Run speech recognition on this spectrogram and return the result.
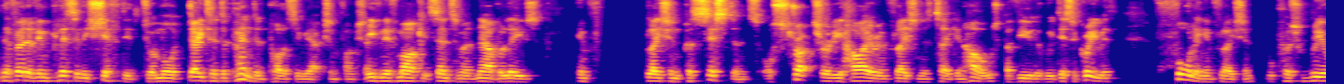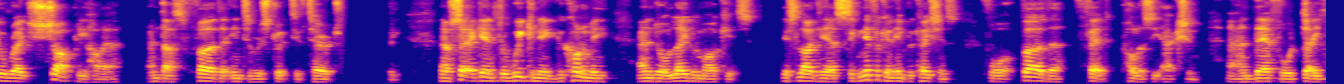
the Fed have implicitly shifted to a more data dependent policy reaction function, even if market sentiment now believes inflation persistence or structurally higher inflation has taken hold, a view that we disagree with. Falling inflation will push real rates sharply higher and thus further into restrictive territory. Now, set against a weakening economy and or labour markets, this likely has significant implications for further Fed policy action and therefore data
